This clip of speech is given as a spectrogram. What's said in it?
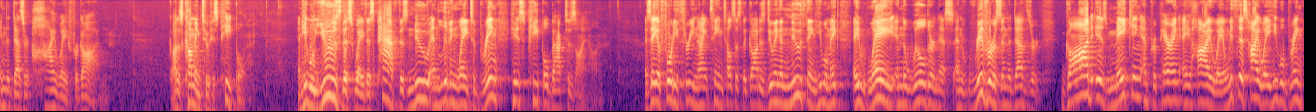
in the desert a highway for God. God is coming to his people. And he will use this way, this path, this new and living way to bring his people back to Zion. Isaiah 43 19 tells us that God is doing a new thing. He will make a way in the wilderness and rivers in the desert. God is making and preparing a highway. And with this highway, He will bring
